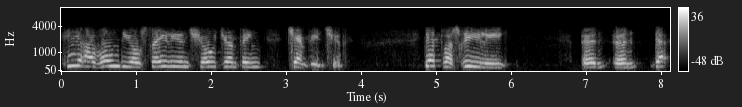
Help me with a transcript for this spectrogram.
here I won the Australian show jumping championship. That was really an, an, that,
